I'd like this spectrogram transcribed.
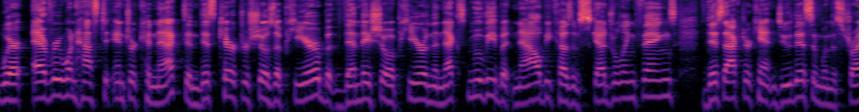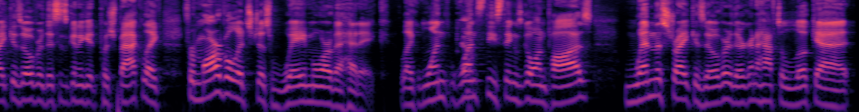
where everyone has to interconnect and this character shows up here but then they show up here in the next movie but now because of scheduling things this actor can't do this and when the strike is over this is going to get pushed back like for marvel it's just way more of a headache like once yeah. once these things go on pause when the strike is over they're going to have to look at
